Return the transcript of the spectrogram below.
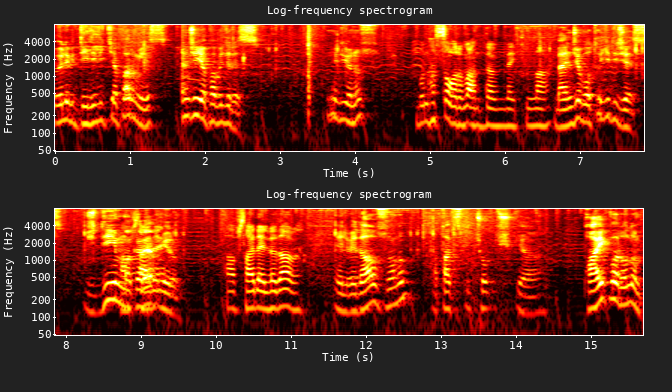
Öyle bir delilik yapar mıyız? Bence yapabiliriz. Ne diyorsunuz? Bu nasıl orman dönmek la? Bence bota gideceğiz. Ciddiyim makara yapmıyorum. Topside'a elveda mı? Elveda olsun oğlum. Atak speed çok düşük ya. Pike var oğlum.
